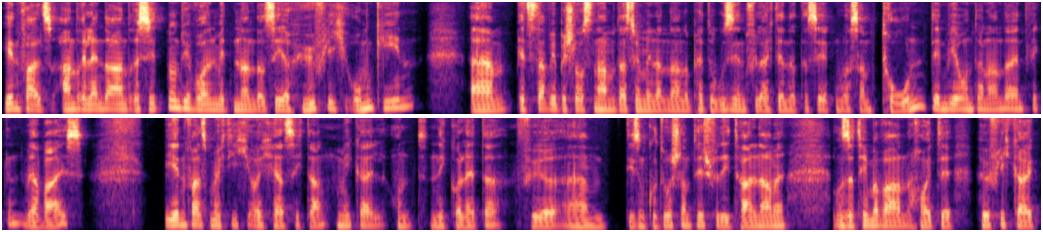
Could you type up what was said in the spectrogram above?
Jedenfalls andere Länder, andere Sitten und wir wollen miteinander sehr höflich umgehen. Ähm, jetzt, da wir beschlossen haben, dass wir miteinander per Du sind, vielleicht ändert das irgendwas am Ton, den wir untereinander entwickeln, wer weiß. Jedenfalls möchte ich euch herzlich danken, Michael und Nicoletta, für ähm, diesen Kulturstammtisch, für die Teilnahme. Unser Thema waren heute Höflichkeit,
